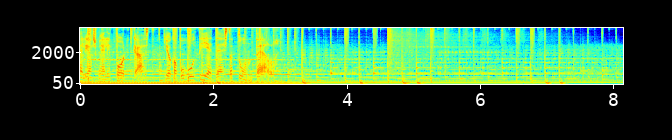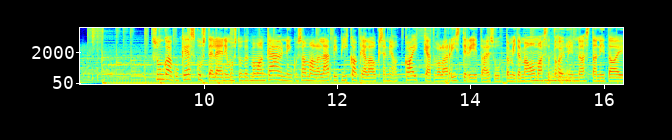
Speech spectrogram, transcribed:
Tämä on Uteliasmieli podcast, joka puhuu tieteestä tunteella. sunkaan kun keskustelee, niin musta tuntuu, että mä vaan käyn niin kuin samalla läpi pikakelauksen ja kaikkea tavallaan ristiriitaisuutta, mitä mä omasta mm. toiminnastani tai,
